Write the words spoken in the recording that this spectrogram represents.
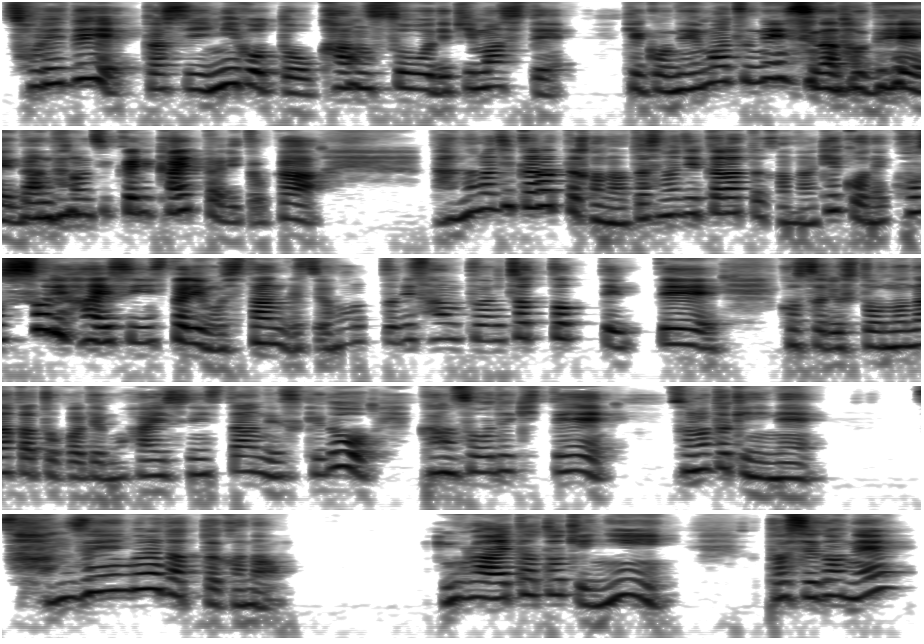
それで私見事完走できまして、結構年末年始なので、旦那の実家に帰ったりとか、旦那の実家だったかな？私の実家だったかな？結構ね、こっそり配信したりもしたんですよ。本当に3分ちょっとって言って、こっそり布団の中とかでも配信したんですけど、感想できて、その時にね、3000円ぐらいだったかな？もらえた時に、私がね、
